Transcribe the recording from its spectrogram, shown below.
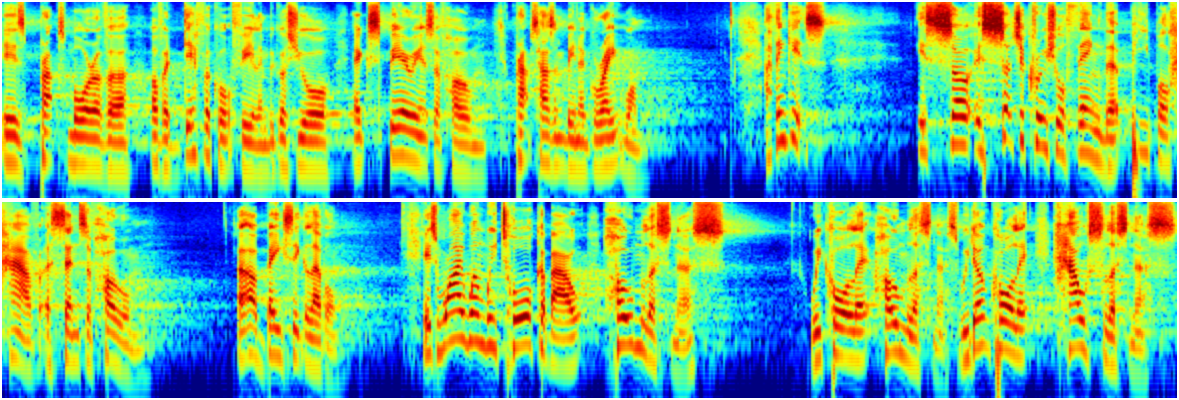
is perhaps more of a, of a difficult feeling because your experience of home perhaps hasn't been a great one? I think it's, it's, so, it's such a crucial thing that people have a sense of home at a basic level. It's why when we talk about homelessness, we call it homelessness. We don't call it houselessness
